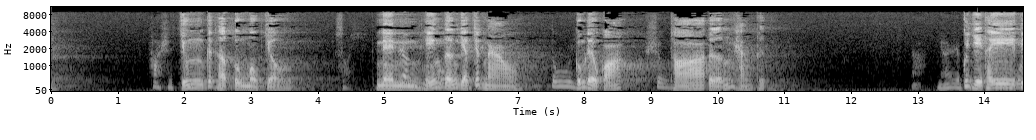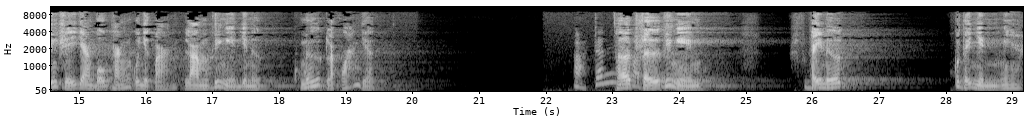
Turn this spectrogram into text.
Chúng kết hợp cùng một chỗ. Nên hiện tượng vật chất nào cũng đều có thọ tưởng hành thức. Quý vị thấy tiến sĩ giang bổn thắng của nhật bản làm thí nghiệm về nước. Nước là khoáng vật. Thật sự thí nghiệm thấy nước, có thể nhìn nghe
